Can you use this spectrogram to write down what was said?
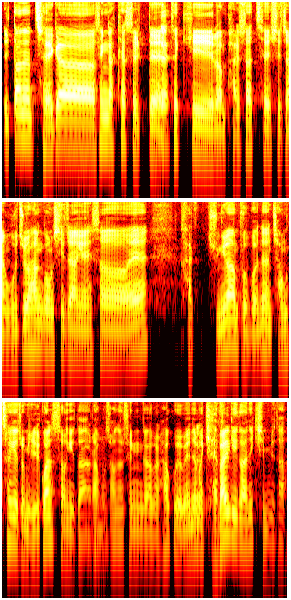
일단은 제가 생각했을 때 네. 특히 이런 발사체 시장, 우주 항공 시장에서의 가, 중요한 부분은 정책의 좀 일관성이다라고 저는 생각을 하고요. 왜냐하면 개발 기간이 깁니다.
